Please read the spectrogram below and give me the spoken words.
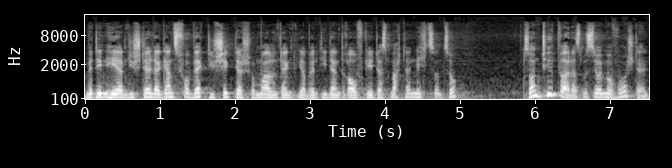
mit den Herren, die stellt er ganz vorweg, die schickt er schon mal und denkt, ja, wenn die dann drauf geht, das macht dann nichts und so. So ein Typ war das, müsst ihr euch mal vorstellen.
